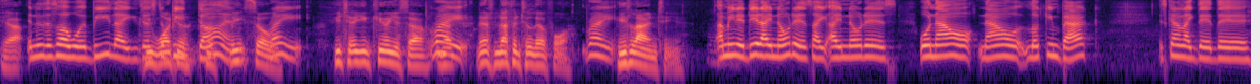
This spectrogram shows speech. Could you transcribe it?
Yeah. And then that's all it would be like just to be done. Right. He tell you kill yourself. No- Right. there's nothing to live for. Right. He's lying to you. I mean, it did. I noticed. I I noticed. Well, now now looking back, it's kind of like the the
